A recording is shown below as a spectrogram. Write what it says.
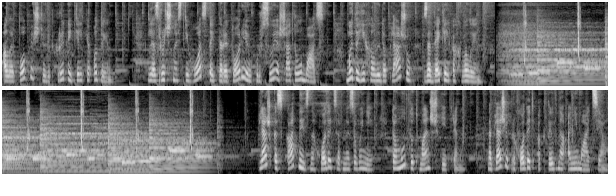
але поки що відкритий тільки один. Для зручності гостей територією курсує шатл-бас. Ми доїхали до пляжу за декілька хвилин. Пляж Каскадний знаходиться в низовині, тому тут менш вітряно. На пляжі проходить активна анімація.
